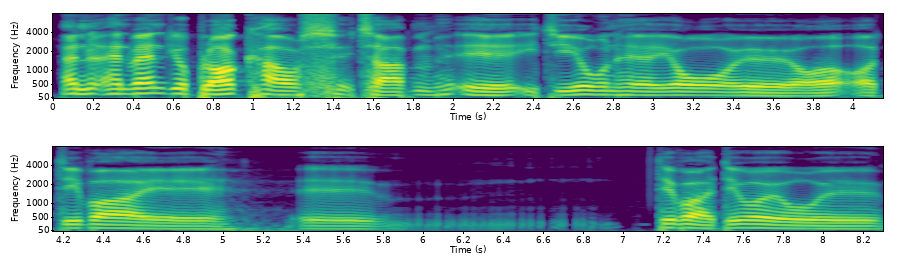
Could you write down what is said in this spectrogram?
Han, han vandt jo Blockhouse-etappen øh, i Giroen her i år, øh, og, og det var... Øh, øh, det var, det var jo... Øh,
